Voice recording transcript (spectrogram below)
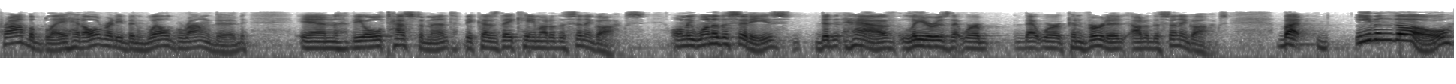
probably had already been well grounded in the Old Testament because they came out of the synagogues. Only one of the cities didn't have leaders that were, that were converted out of the synagogues. But even though,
